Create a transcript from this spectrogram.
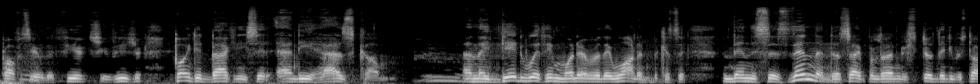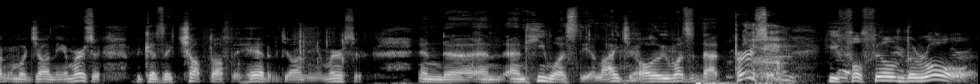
prophecy of the future. future. He pointed back and he said, and he has come. And they did with him whatever they wanted because then it says, then the disciples understood that he was talking about John the Immerser because they chopped off the head of John the Immerser. And, uh, and, and he was the Elijah. Although he wasn't that person, he fulfilled the role.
